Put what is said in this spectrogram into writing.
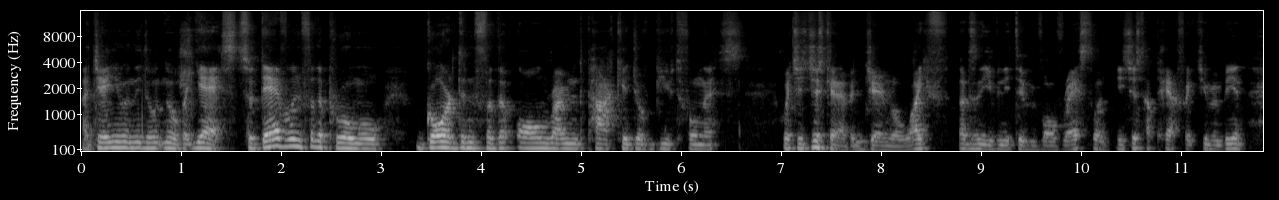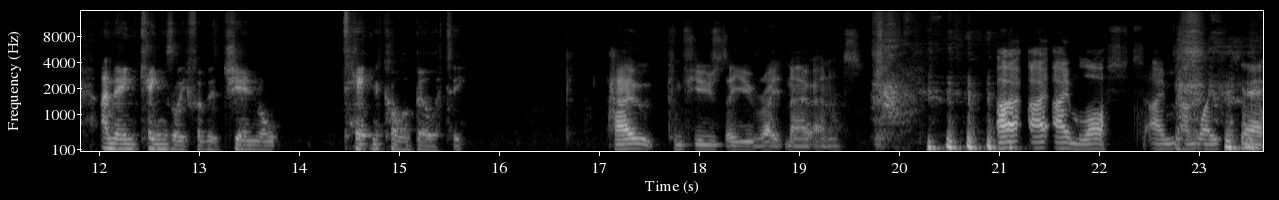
I genuinely don't know. But yes, so Devlin for the promo, Gordon for the all-round package of beautifulness, which is just kind of in general life. That doesn't even need to involve wrestling. He's just a perfect human being. And then Kingsley for the general technical ability. How confused are you right now, Anas? I, I, I'm lost. I'm, I'm like, uh,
